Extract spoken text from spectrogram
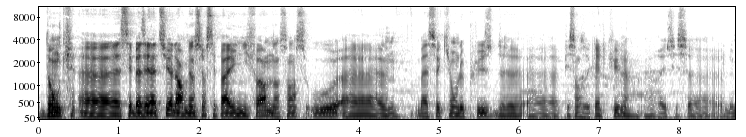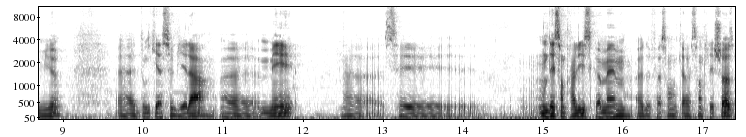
Donc euh, c'est basé là-dessus. Alors bien sûr, c'est pas uniforme dans le sens où euh, bah, ceux qui ont le plus de euh, puissance de calcul réussissent le mieux. donc il y a ce biais-là, mais on décentralise quand même de façon intéressante les choses,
